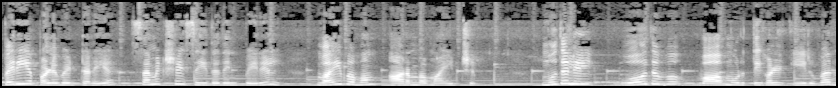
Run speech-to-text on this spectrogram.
பெரிய பழுவேட்டரையர் சமிக்ஷை செய்ததின் பேரில் வைபவம் ஆரம்பமாயிற்று. முதலில் ஓதுவ வாமூர்த்திகள் இருவர்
